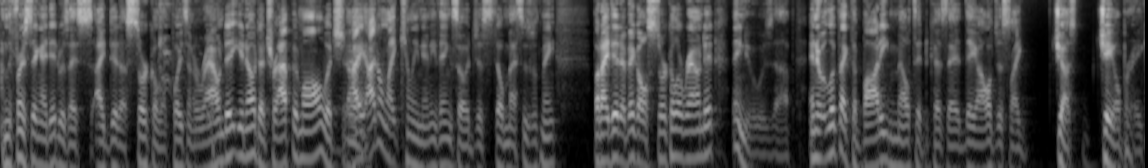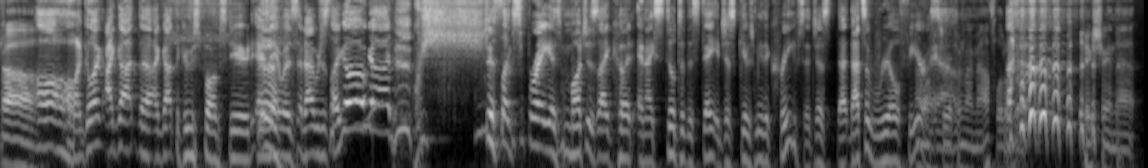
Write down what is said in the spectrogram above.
And the first thing I did was I, I did a circle of poison around it, you know, to trap them all, which I, I don't like killing anything. So it just still messes with me. But I did a big old circle around it. They knew it was up. And it looked like the body melted because they, they all just like, just jailbreak. Oh, Oh, like, like I got the I got the goosebumps, dude. And it was and I was just like, oh God. Just like spray as much as I could. And I still to this day, it just gives me the creeps. It just that, that's a real fear I almost threw up have. in my mouth a little bit. Picturing that.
